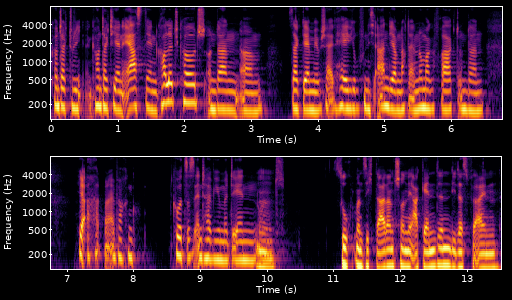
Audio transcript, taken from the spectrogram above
kontaktieren, kontaktieren erst den College Coach und dann ähm, sagt er mir Bescheid, hey, die rufen nicht an, die haben nach deiner Nummer gefragt und dann ja, hat man einfach ein kurzes Interview mit denen mhm. und Sucht man sich da dann schon eine Agentin, die das für einen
